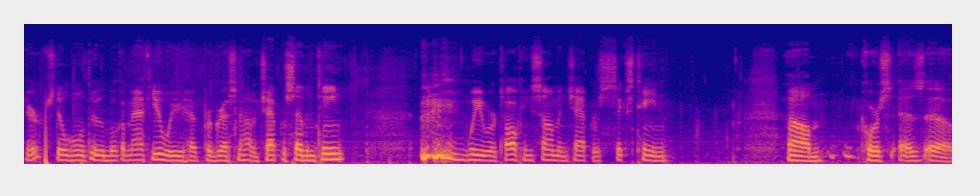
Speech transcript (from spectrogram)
here, still going through the book of Matthew. We have progressed now to chapter 17. we were talking some in chapter 16, um, of course, as uh,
